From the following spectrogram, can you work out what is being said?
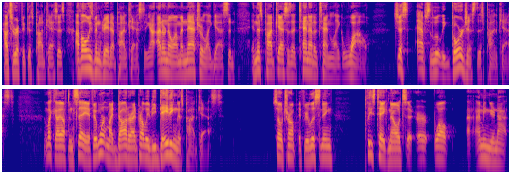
how terrific this podcast is. I've always been great at podcasting. I, I, don't know, I'm a natural, I guess. And, and this podcast is a 10 out of 10. Like, wow. Just absolutely gorgeous, this podcast. Like I often say, if it weren't my daughter, I'd probably be dating this podcast. So, Trump, if you're listening, please take notes. Or, or well, I mean, you're not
